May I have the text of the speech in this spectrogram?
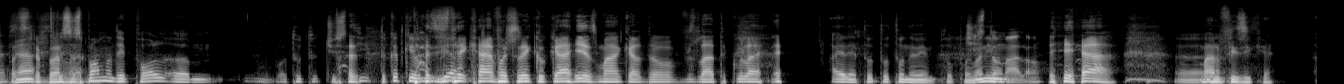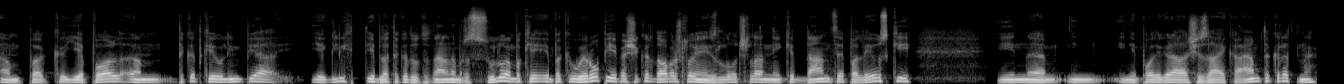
96. pač Ja, srebrna. ker se spomnim, da je pol. Um, Tudi česti, takrat, ko je Olimpija- zdaj, kaj boš rekel, kaj je zmanjkalo do zlate kolajne. Ajde, to, to, to ne vem. To pojma Čisto nimam. malo. ja, Eh, malo fizike. Ampak je pol, um, takrat, ko je Olimpija, je, glih, je bila takrat v totalnem razsulu, ampak, je, ampak v Evropi je pa še kar dobro šlo in je izločila neke Dance, pa Levski in, in, in je pol igrala še za EKM takrat. Ne?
